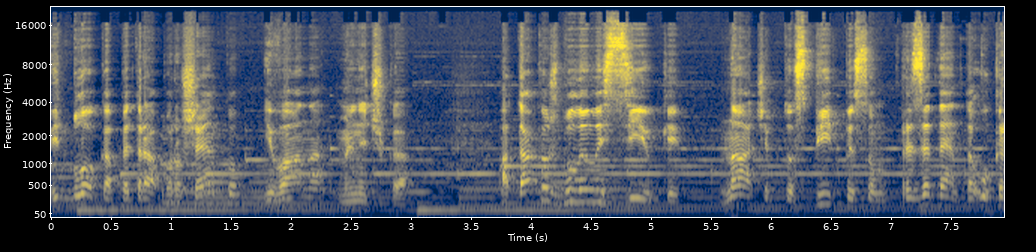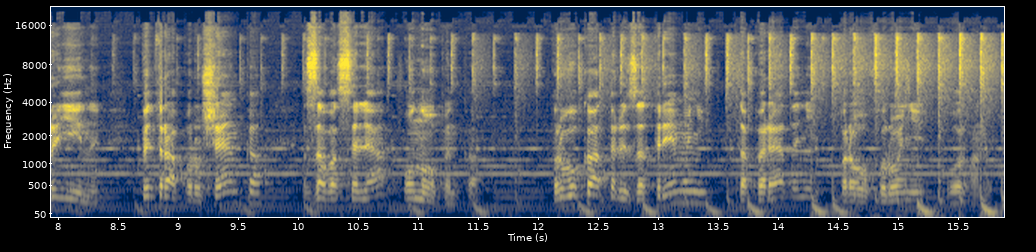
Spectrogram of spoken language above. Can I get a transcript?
від блока Петра Порошенко Івана Мельничука. А також були листівки, начебто з підписом президента України Петра Порошенка за Василя Онопенка. Провокатори затримані та передані в правоохоронні органи.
